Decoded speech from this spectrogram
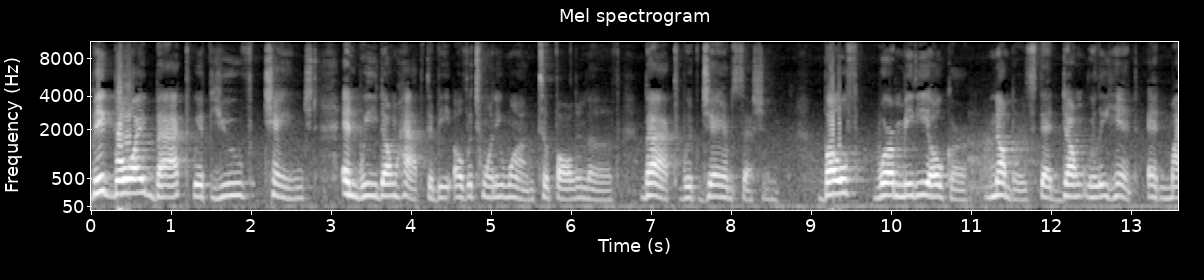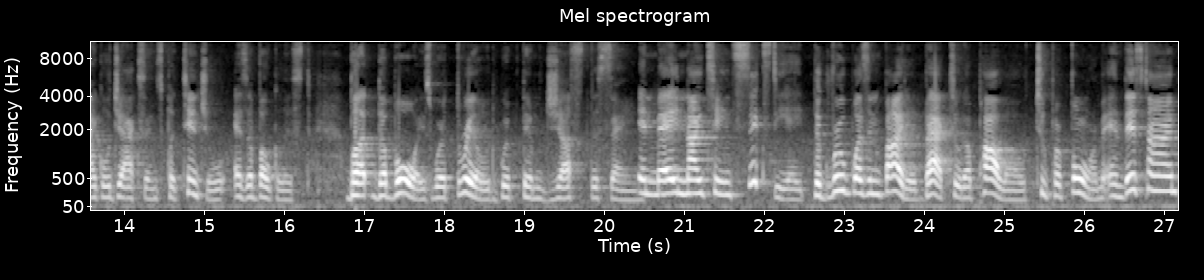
Big Boy backed with You've Changed and We Don't Have to Be Over 21 to Fall in Love, backed with Jam Session. Both were mediocre numbers that don't really hint at Michael Jackson's potential as a vocalist but the boys were thrilled with them just the same. In May 1968, the group was invited back to the Apollo to perform and this time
